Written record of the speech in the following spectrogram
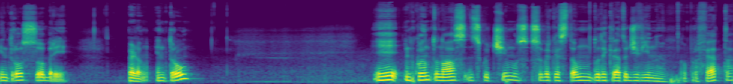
entrou sobre perdão, entrou e enquanto nós discutimos sobre a questão do decreto divino, o profeta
